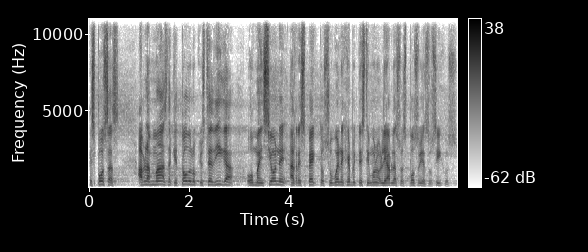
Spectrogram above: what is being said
Esposas, habla más de que todo lo que usted diga o mencione al respecto, su buen ejemplo y testimonio le habla a su esposo y a sus hijos.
